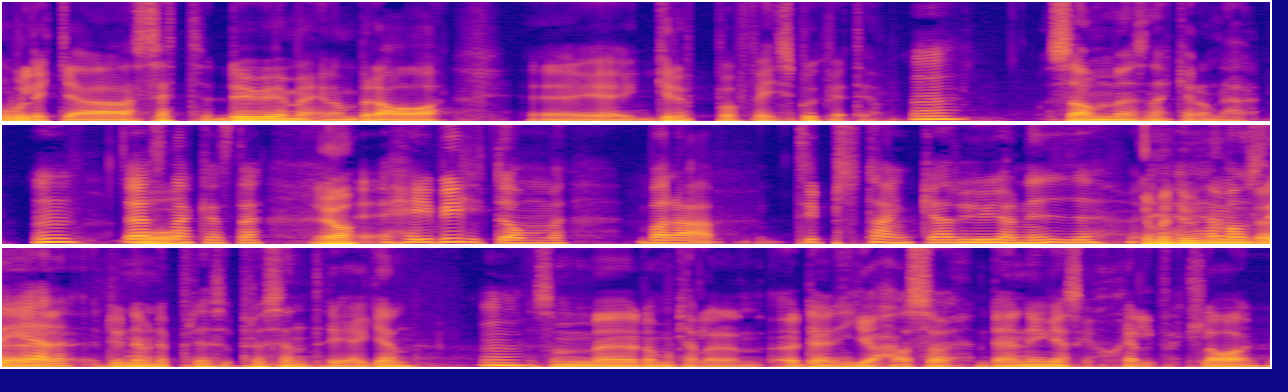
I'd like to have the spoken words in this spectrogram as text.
olika sätt. Du är med i en bra eh, grupp på Facebook vet jag, Mm. som snackar om det här. Mm, där Och- snackas det Ja, hej vilt om bara tips och tankar, hur gör ni ja men du hemma hos er? nämnde, du nämnde procentregeln, Mm. som de kallar den. Den ja, alltså, den är ganska självklar.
